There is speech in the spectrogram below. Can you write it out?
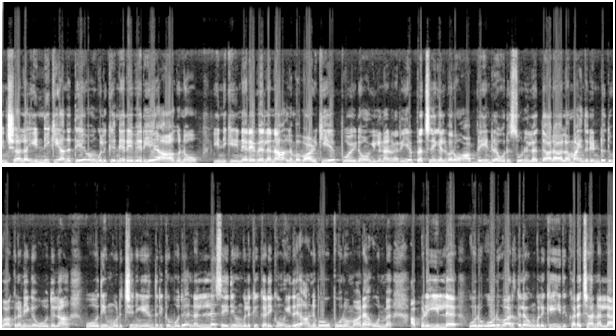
இன்ஷால்லா இன்றைக்கி அந்த தேவை உங்களுக்கு நிறைவேறியே ஆகணும். இன்றைக்கி நிறைவேறலைன்னா நம்ம வாழ்க்கையே போயிடும். இல்லைன்னா நிறைய பிரச்சனைகள் வரும் அப்படின்ற ஒரு சூழ்நிலை தாராளமாக இந்த ரெண்டு துவாக்களை நீங்கள் ஓதலாம். ஓதி முடித்து நீங்கள் எழுந்திரிக்கும் போது நல்ல செய்தி உங்களுக்கு கிடைக்கும். இது அனுபவபூர்வமான உண்மை. அப்படி இல்லை ஒரு ஒரு வாரத்தில் உங்களுக்கு இது கிடைச்சா நல்லா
